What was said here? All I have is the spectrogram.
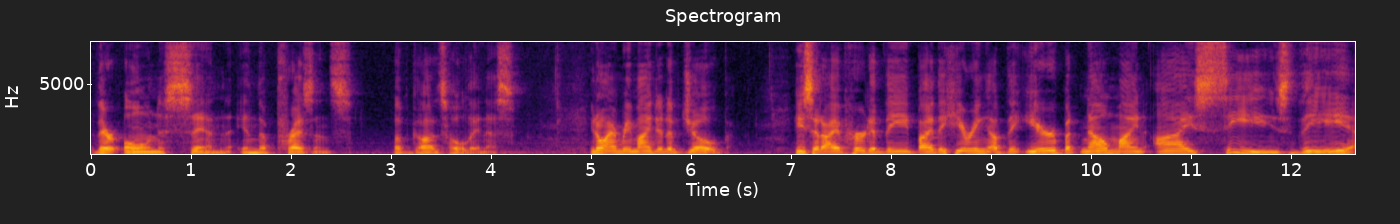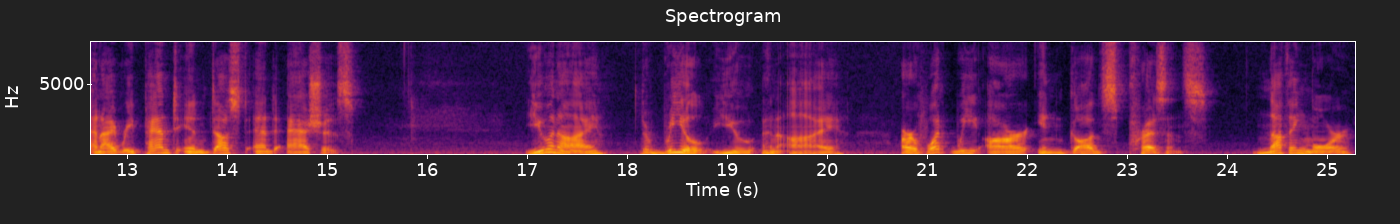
their own sin in the presence of God's holiness. You know, I'm reminded of Job. He said, I have heard of thee by the hearing of the ear, but now mine eye sees thee, and I repent in dust and ashes. You and I, the real you and I, are what we are in God's presence Nothing more,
